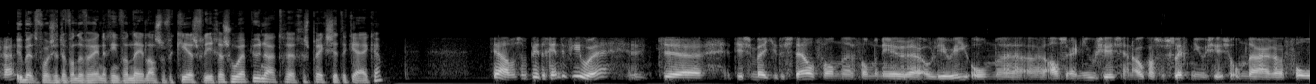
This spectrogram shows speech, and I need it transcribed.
Goedemorgen. U bent voorzitter van de Vereniging van Nederlandse Verkeersvliegers. Hoe hebt u naar het eh, gesprek zitten kijken? Ja, het was een pittig interview, hè. Het, uh, het is een beetje de stijl van, uh, van meneer O'Leary om, als er nieuws is en ook als er slecht nieuws is, om daar vol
